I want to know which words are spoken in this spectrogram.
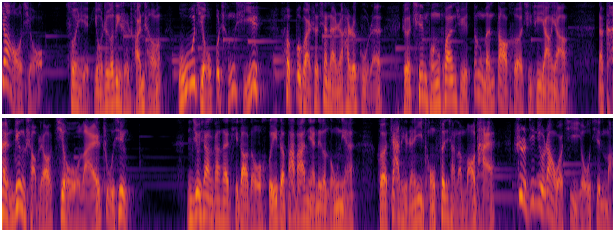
药酒，所以有这个历史传承。无酒不成席，不管是现代人还是古人，这个亲朋欢聚、登门道贺、喜气洋洋，那肯定少不了酒来助兴。你就像刚才提到的，我回忆的八八年那个龙年，和家里人一同分享的茅台，至今就让我记忆犹新嘛。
